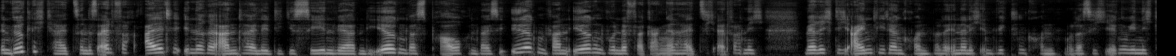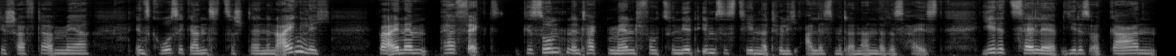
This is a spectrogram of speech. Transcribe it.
In Wirklichkeit sind es einfach alte innere Anteile, die gesehen werden, die irgendwas brauchen, weil sie irgendwann irgendwo in der Vergangenheit sich einfach nicht mehr richtig eingliedern konnten oder innerlich entwickeln konnten oder sich irgendwie nicht geschafft haben, mehr ins große Ganze zu stellen. Denn eigentlich bei einem perfekt gesunden, intakten Mensch funktioniert im System natürlich alles miteinander. Das heißt, jede Zelle, jedes Organ,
